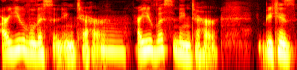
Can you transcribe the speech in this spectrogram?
are you listening to her? Mm. Are you listening to her? Because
